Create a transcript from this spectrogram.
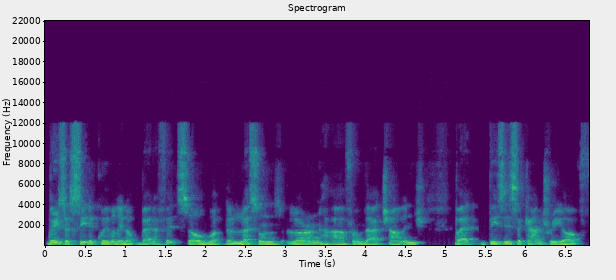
there is a seed equivalent of benefit. So, what the lessons learned uh, from that challenge. But this is a country of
